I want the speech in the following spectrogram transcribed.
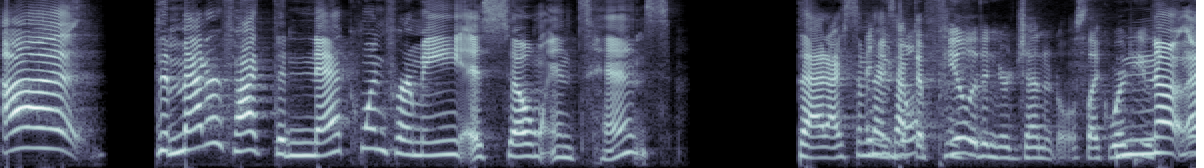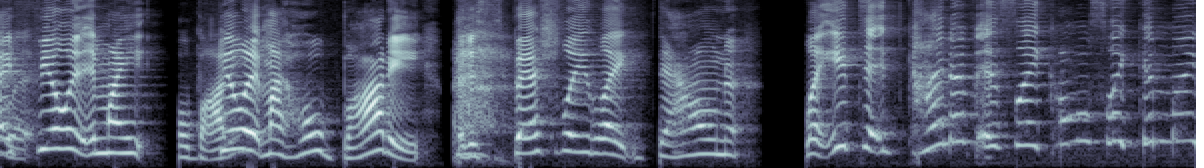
Uh the matter of fact, the neck one for me is so intense that I sometimes have to feel it in your genitals. Like where do you no, feel I it? feel it in my whole body. feel it in my whole body, but especially like down, like it. It kind of is like almost like in my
